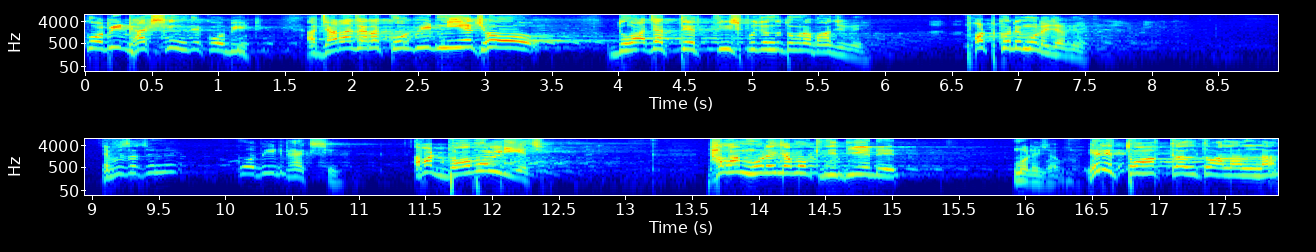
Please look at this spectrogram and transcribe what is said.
কোভিড ভ্যাকসিন, দে কোভিড। আর যারা যারা কোভিড নিয়েছো দু হাজার তেত্রিশ পর্যন্ত তোমরা বাঁচবে। ফট করে মরে যাবে। বুঝতে পারছেন কোভিড ভ্যাকসিন। আবার ডবল নিয়েছে। হালাম মরে যাব দিয়ে দে? মরে যাব। এরে তোয়াক্কাল তো আল্লাহ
